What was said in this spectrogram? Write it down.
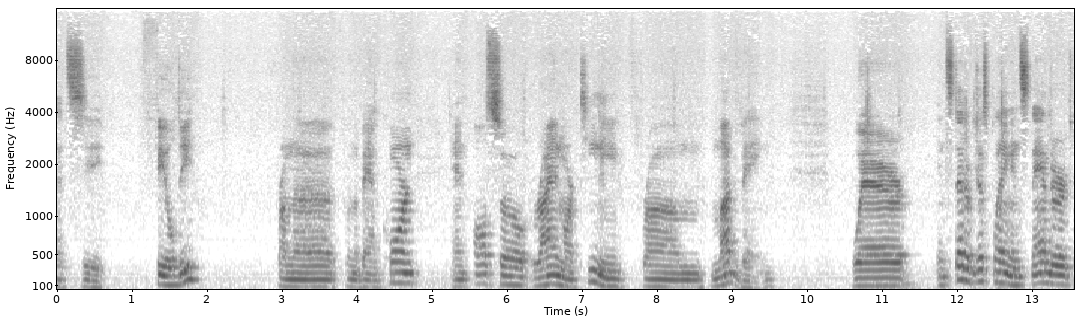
let's see, Fieldy from the, from the band Korn, and also Ryan Martinie from Mudvayne, where instead of just playing in standard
